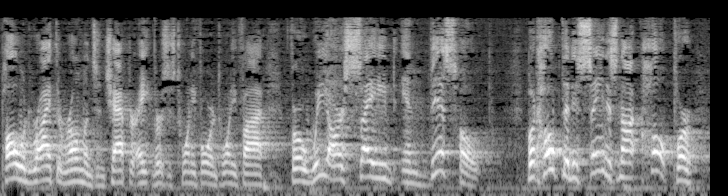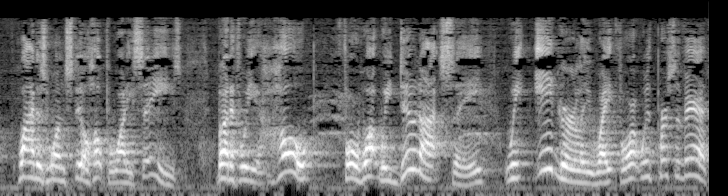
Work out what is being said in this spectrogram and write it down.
Paul would write the Romans in chapter 8, verses 24 and 25 For we are saved in this hope. But hope that is seen is not hope, for why does one still hope for what he sees? But if we hope for what we do not see, we eagerly wait for it with perseverance.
